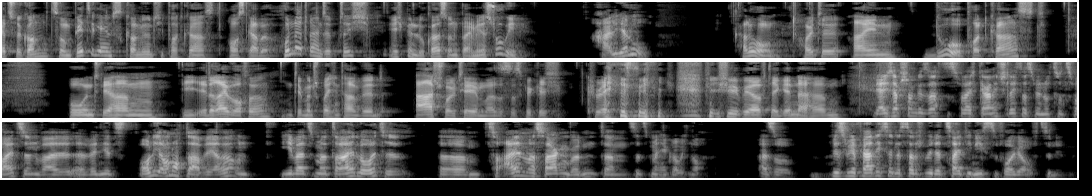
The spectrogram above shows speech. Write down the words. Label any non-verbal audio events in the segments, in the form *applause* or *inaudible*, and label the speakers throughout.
Speaker 1: Herzlich willkommen zum PC Games Community Podcast, Ausgabe 173. Ich bin Lukas und bei mir ist Tobi.
Speaker 2: Hallihallo.
Speaker 1: Hallo, heute ein Duo-Podcast und wir haben die E3-Woche und dementsprechend haben wir Arsch voll Themen. Also es ist wirklich *laughs* crazy, wie viel wir auf der Agenda haben.
Speaker 2: Ja, ich habe schon gesagt, es ist vielleicht gar nicht schlecht, dass wir nur zu zweit sind, weil äh, wenn jetzt Olli auch noch da wäre und jeweils mal drei Leute ähm, zu allem was sagen würden, dann sitzen wir hier, glaube ich, noch. Also, bis wir fertig sind, ist dann schon wieder Zeit, die nächste Folge aufzunehmen.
